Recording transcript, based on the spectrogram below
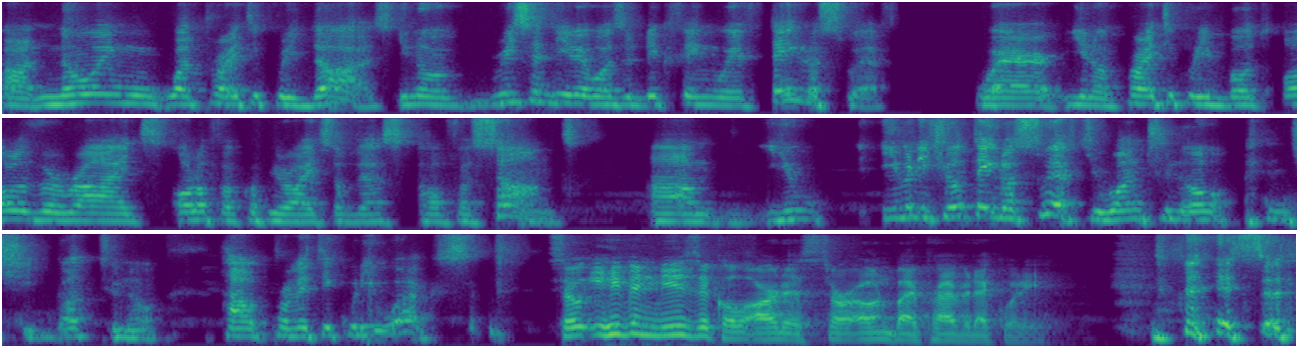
uh, knowing what private equity does, you know, recently there was a big thing with Taylor Swift, where you know equity bought all of the rights, all of her copyrights of this of her songs. Um, you even if you're Taylor Swift, you want to know, and she got to know how private equity works. So even musical artists are owned by private equity. it's a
